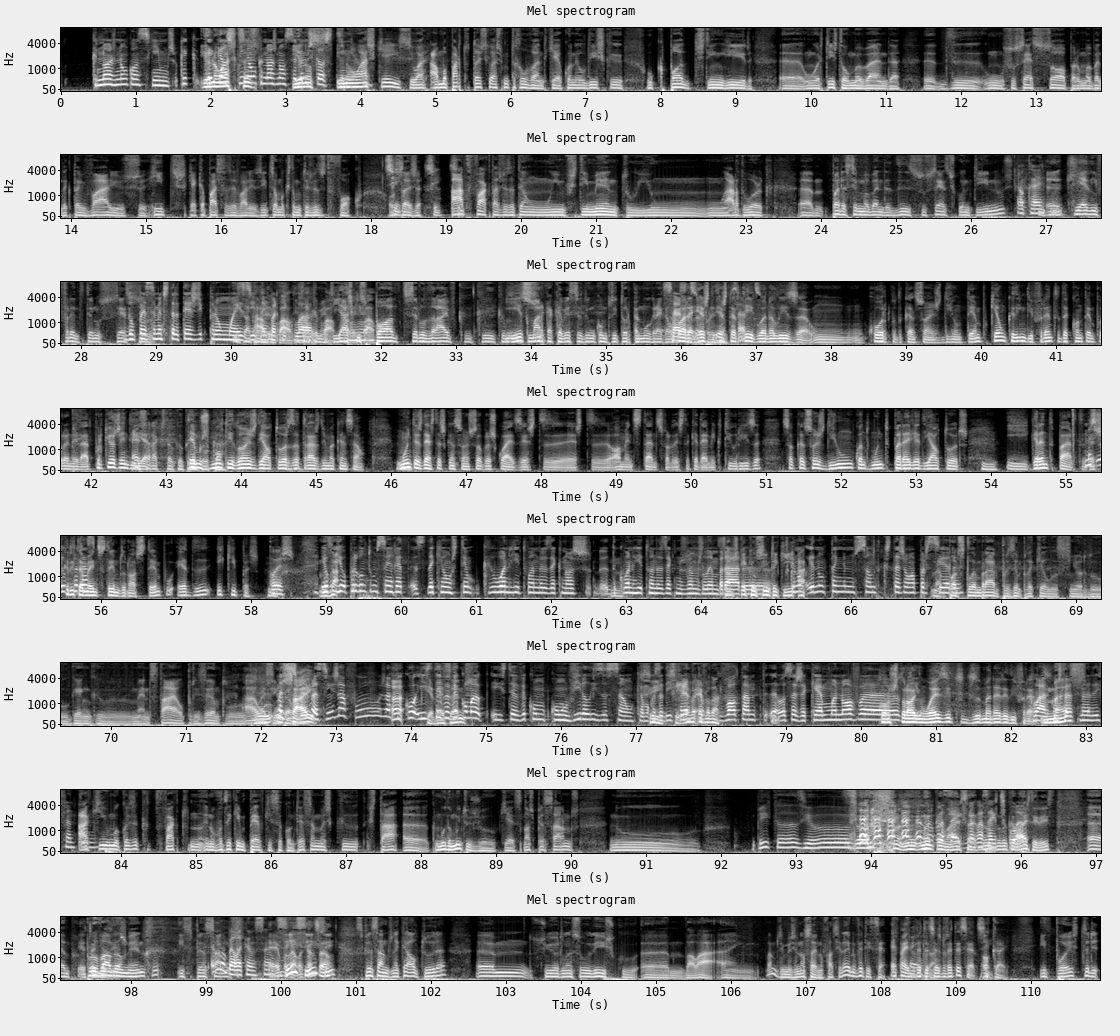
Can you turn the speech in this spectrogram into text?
que nós não conseguimos? O que é que, é Eu que eles tinham seja- que nós não Eu sabemos não, que eles eu tinham? não acho que é isso. Eu há uma parte do texto que eu acho muito relevante, que é quando ele diz que o que pode distinguir eh, um artista ou uma banda eh, de um sucesso só para uma banda que tem vários hits, que é capaz de fazer vários hits, é uma questão muitas vezes de foco. Sim, ou seja, sim, há de facto às vezes até um investimento e um, um hard work um, para ser uma banda de sucessos contínuos, Ok. eh, que é diferente de ter um sucesso Do pensamento estratégico para um êxito Exatamente, em particular. Exatamente. E acho que isso pode ser o drive que, que, que- isso- que marca a cabeça de um compositor como o Greg Certo. Agora, este, este artigo Certo. analisa um corpo de canções de um tempo que é um bocadinho diferente da contemporaneidade, porque hoje em dia temos colocar. multidões de autores atrás de uma canção. Muitas destas canções sobre as quais este, este homem de Stansford, este académico, teoriza, são canções de um, quanto muito, parelha de autores. E grande parte Mas da eu, escrita acaso- mainstream do nosso tempo é de equipas. Pois. Eu, há- eu pergunto-me se, se daqui a uns tempos que One Hit Wonders é que nós de que One Hit Wonders é que nos vamos lembrar. o que é que eu eh, sinto aqui? não, Há- eu não tenho noção de que estejam a aparecer. Podes-te lembrar, por exemplo, daquele senhor do Gang Man Style, por exemplo. Ah, é o- assim Mas mesmo assim já, foi, já Ah, ficou. Isso é teve, a 10 ver com uma, isso teve a ver com, com viralização, que é uma Sim, coisa sim, é- diferente. é verdade. Que volta a ou seja, que é uma nova. Constrói um êxito de maneira diferente. Claro, Mas de maneira diferente. Há aqui uma coisa que de facto, eu não vou dizer que impede que isso aconteça, mas que está, ah, que muda muito o jogo, que é se nós pensarmos no Because you go... nunca mais, não sabe, consegues nunca mais tiro isto. Ah, tenho provavelmente, e se É pensarmos uma bela canção. É uma sim, bela sim, canção. sim. Se pensarmos naquela altura, hum, o senhor lançou o disco, hum, vá lá, em. Vamos imaginar, não sei, não faço ideia, 97. É pá, em Sim. 96, 97, sim. Ok. E depois ter-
